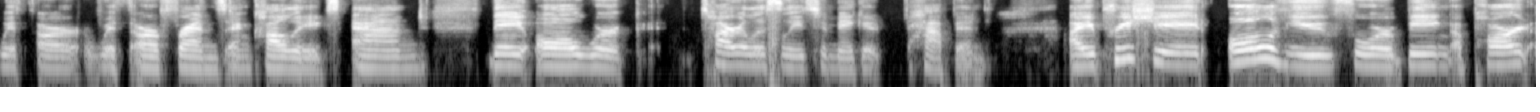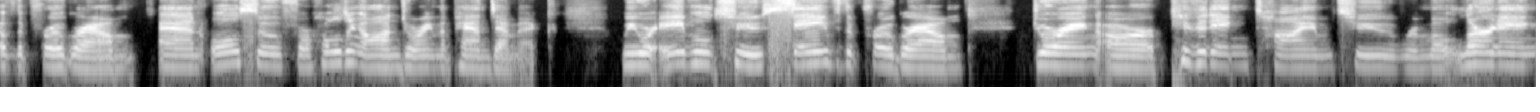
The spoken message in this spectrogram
with our with our friends and colleagues, and they all work tirelessly to make it happen. I appreciate all of you for being a part of the program and also for holding on during the pandemic. We were able to save the program during our pivoting time to remote learning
